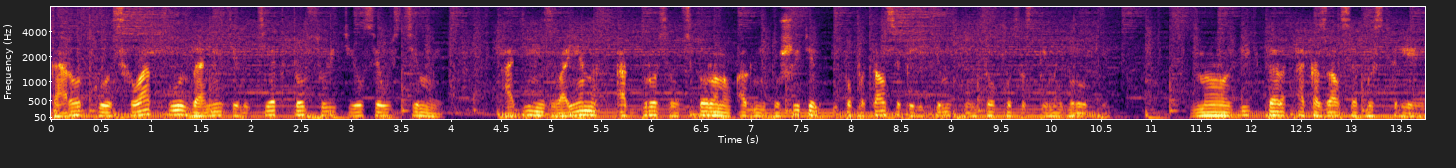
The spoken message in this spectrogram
Короткую схватку заметили те, кто суетился у стены. Один из военных отбросил в сторону огнетушитель и попытался перекинуть винтовку со спины в руки. Но Виктор оказался быстрее.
